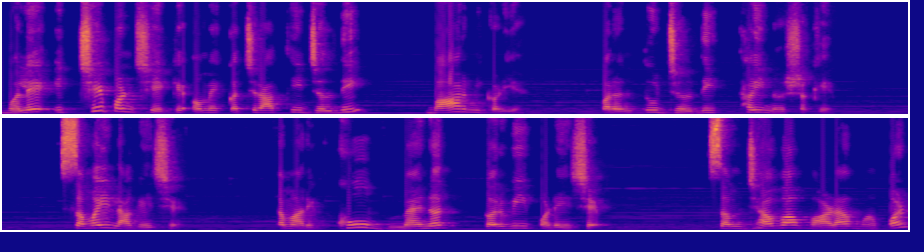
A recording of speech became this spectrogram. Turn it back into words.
ભલે ઈચ્છે પણ છે કે અમે કચરાથી જલ્દી બહાર નીકળીએ, પરંતુ જલ્દી થઈ ન શકે. સમય લાગે છે. તમારે ખૂબ મહેનત કરવી પડે છે. સમજાવવા વાળામાં પણ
